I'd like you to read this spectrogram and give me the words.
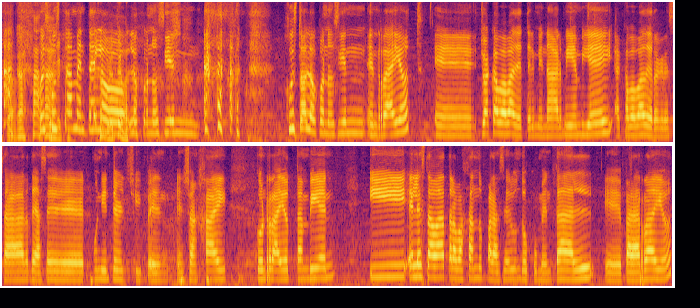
pues justamente Cambio de lo, tema. lo conocí en. Justo lo conocí en, en Riot. Eh, yo acababa de terminar mi MBA, acababa de regresar de hacer un internship en, en Shanghai con Riot también. Y él estaba trabajando para hacer un documental eh, para Riot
